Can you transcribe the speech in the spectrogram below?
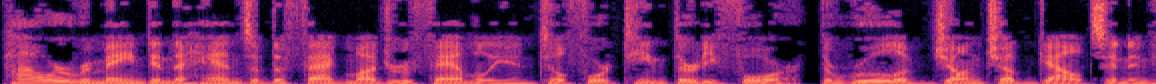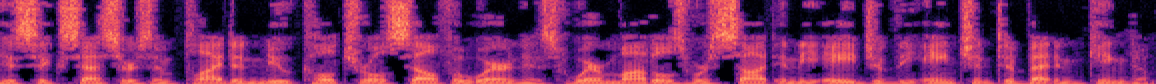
Power remained in the hands of the Phagmadru family until 1434. The rule of Zhangchub Galtsen and his successors implied a new cultural self awareness where models were sought in the age of the ancient Tibetan kingdom.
